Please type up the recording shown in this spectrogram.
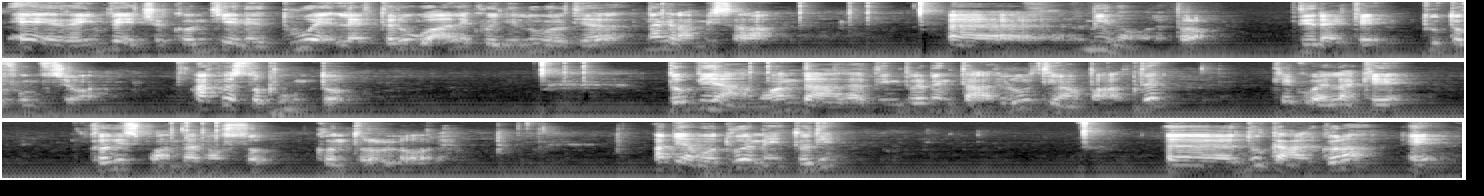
E invece contiene due lettere uguali, quindi il numero di anagrammi sarà eh, minore, però direi che tutto funziona. A questo punto dobbiamo andare ad implementare l'ultima parte, che è quella che corrisponde al nostro controllore. Abbiamo due metodi, eh, doCalcola e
